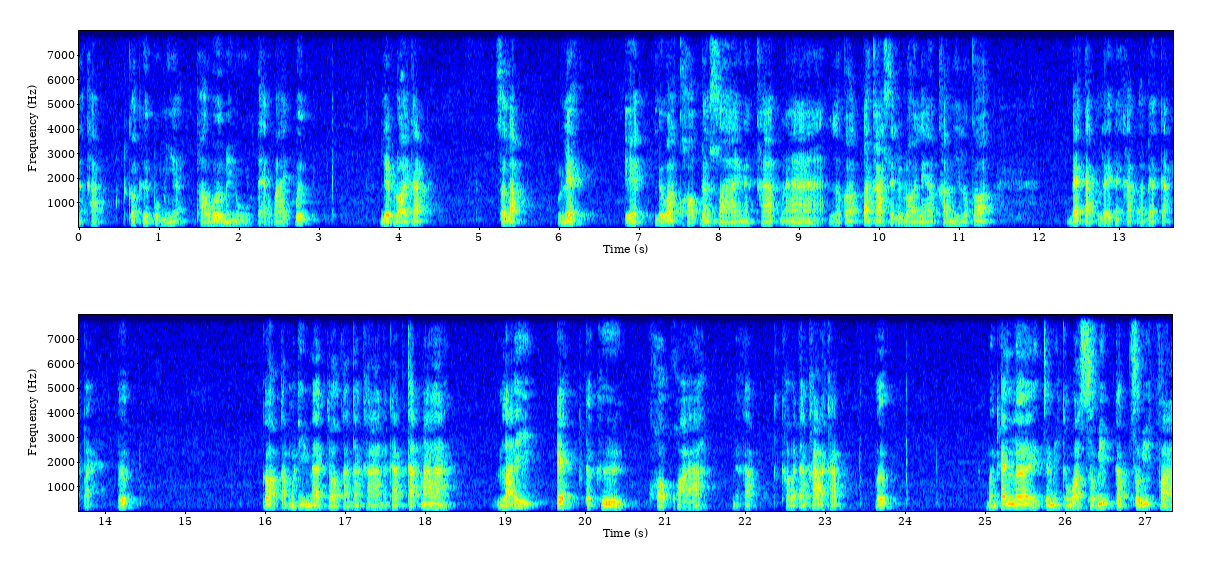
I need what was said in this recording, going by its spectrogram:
นะครับ ก็คือปุ่มนี้ power menu แตะไปปุ๊บ เรียบร้อยครับสำหรับ left เอ็ดหรือว่าขอบด้านซ้ายนะครับอ่าแล้วก็ตั้งค่าเสร็จเรียบร้อยแล้ว คราวนี้เราก็แบ็กกลับเลยนะครับแบ็กกลับไปปุ๊บก็กลับมาที่หน้าจอการตั้งค่านะครับ ถัดมาไลท์เอ็ดก็คือขอบขวานะครับ เข้าไปตั้งค่าครับปุ๊บเหมือนกันเลยจะมีคำว่าสวิปกับสวิปฟา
